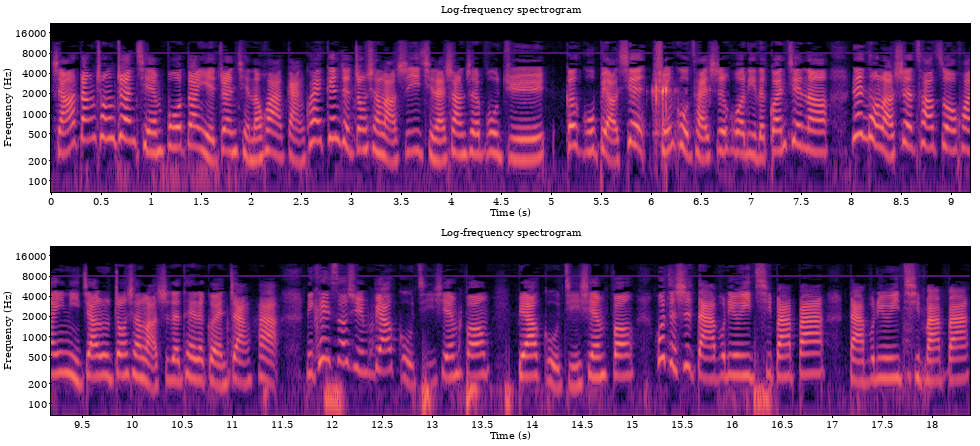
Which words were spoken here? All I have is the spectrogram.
想要当冲赚钱、波段也赚钱的话，赶快跟着钟祥老师一起来上车布局。个股表现，选股才是获利的关键呢。认同老师的操作，欢迎你加入钟祥老师的 Telegram 账号，你可以搜寻标股急先锋、标股急先锋，或者是 W 一七八八 W 一七八八。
